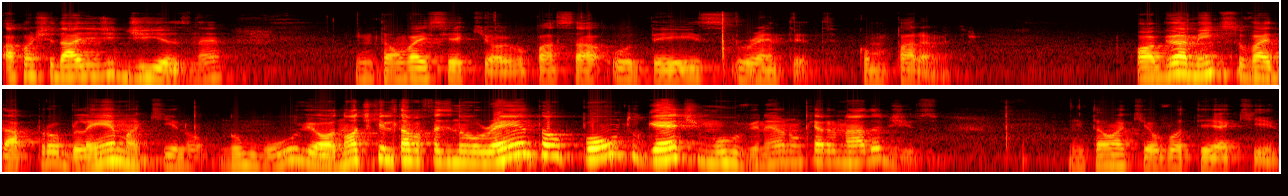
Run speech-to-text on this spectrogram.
a quantidade de dias, né? Então vai ser aqui, ó, eu vou passar o days rented como parâmetro. Obviamente isso vai dar problema aqui no, no move, ó. Note que ele estava fazendo rental.getMove, né? Eu não quero nada disso. Então aqui eu vou ter aqui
